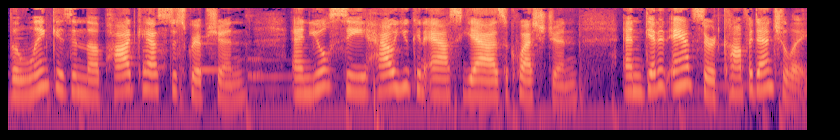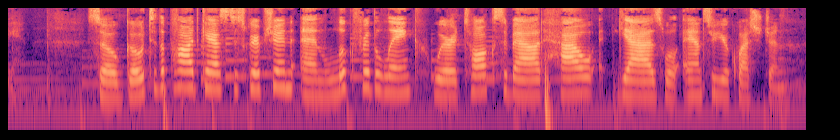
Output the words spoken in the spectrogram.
The link is in the podcast description, and you'll see how you can ask Yaz a question and get it answered confidentially. So go to the podcast description and look for the link where it talks about how Yaz will answer your question.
